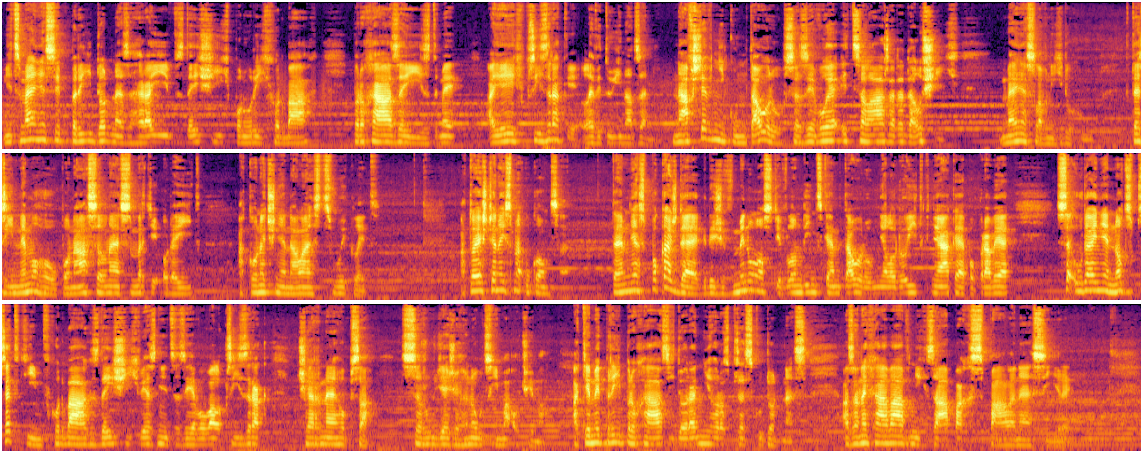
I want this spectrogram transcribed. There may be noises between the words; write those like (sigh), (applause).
nicméně si prý dodnes hrají v zdejších ponurých chodbách, procházejí zdmi a jejich přízraky levitují nad zemí. Návštěvníkům Tauru se zjevuje i celá řada dalších, méně slavných duchů, kteří nemohou po násilné smrti odejít a konečně nalézt svůj klid. A to ještě nejsme u konce. Téměř pokaždé, když v minulosti v londýnském Tauru mělo dojít k nějaké popravě, se údajně noc předtím v chodbách zdejších věznic zjevoval přízrak černého psa s růdě žhnoucíma očima. A těmi prý prochází do ranního rozbřesku dodnes a zanechává v nich zápach spálené síry.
